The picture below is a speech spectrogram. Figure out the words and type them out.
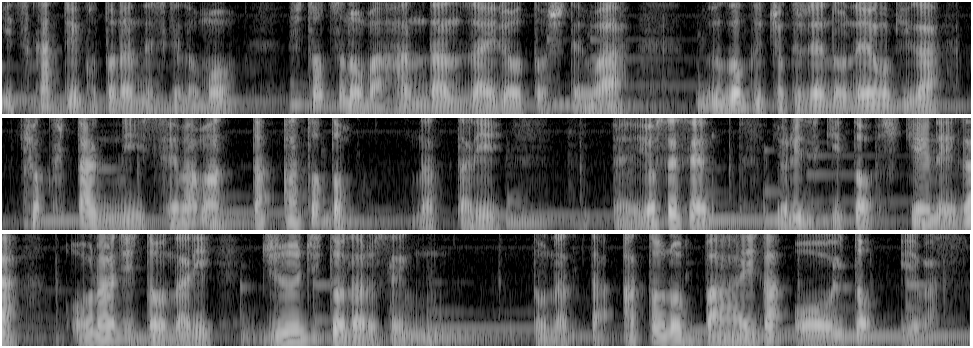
いつかということなんですけども一つのま判断材料としては動く直前の値動きが極端に狭まった後となったり、えー、寄せ線寄り付きと引け値が同じとなり十字となる線となった後の場合が多いと言えます。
